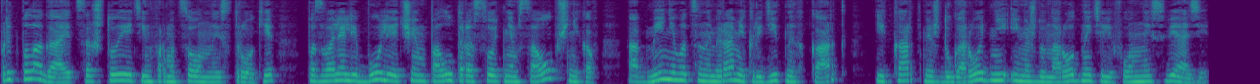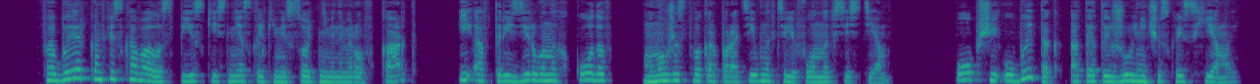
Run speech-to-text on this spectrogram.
Предполагается, что эти информационные строки позволяли более чем полутора сотням сообщников обмениваться номерами кредитных карт и карт междугородней и международной телефонной связи. ФБР конфисковало списки с несколькими сотнями номеров карт и авторизированных кодов множества корпоративных телефонных систем. Общий убыток от этой жульнической схемы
